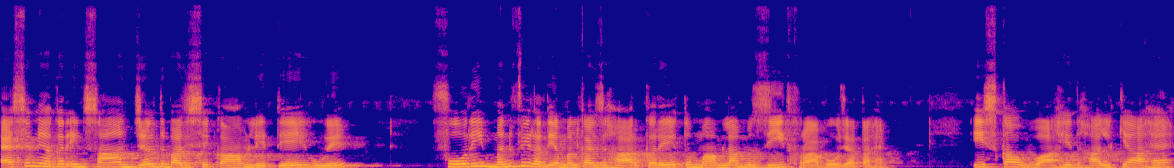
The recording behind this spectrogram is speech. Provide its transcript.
ऐसे में अगर इंसान जल्दबाजी से काम लेते हुए फौरी मनफी रद्दमल का इजहार करे तो मामला मज़ीद ख़राब हो जाता है। इसका वाहिद हल क्या है?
